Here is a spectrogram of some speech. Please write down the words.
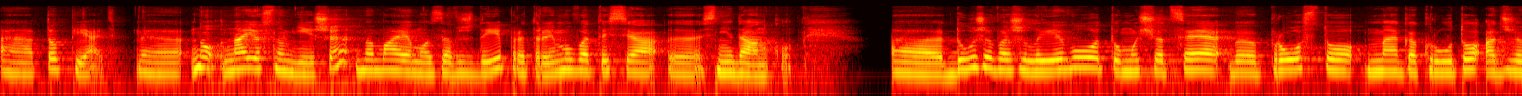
Е, Топ-5. Е, Ну, найосновніше, ми маємо завжди притримуватися е, сніданку. Дуже важливо, тому що це просто мега круто, адже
